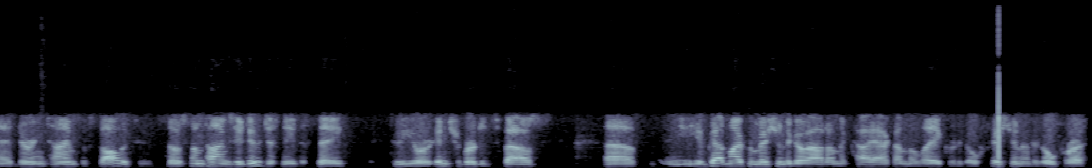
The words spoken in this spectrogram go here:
uh, during times of solitude. So sometimes you do just need to say to your introverted spouse, uh, "You've got my permission to go out on the kayak on the lake, or to go fishing, or to go for a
